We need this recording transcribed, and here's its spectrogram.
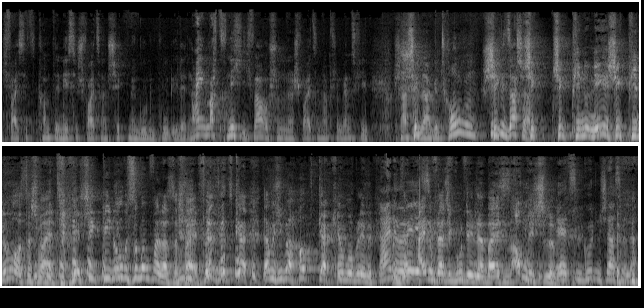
ich weiß, jetzt kommt der nächste Schweizer und schickt mir einen guten gut edel. Nein, macht's nicht. Ich war auch schon in der Schweiz und habe schon ganz viel Chasseler getrunken. Schick, wie Sascha. schick, schick Pinot, nee, schick Pinot aus der Schweiz. schick Pinot bis zum Unfall aus der Schweiz. Gar, da habe ich überhaupt gar kein Problem mit. Nein, Und aber eine Flasche Gute dabei ist, ist auch nicht schlimm. Jetzt einen guten Chasseler.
